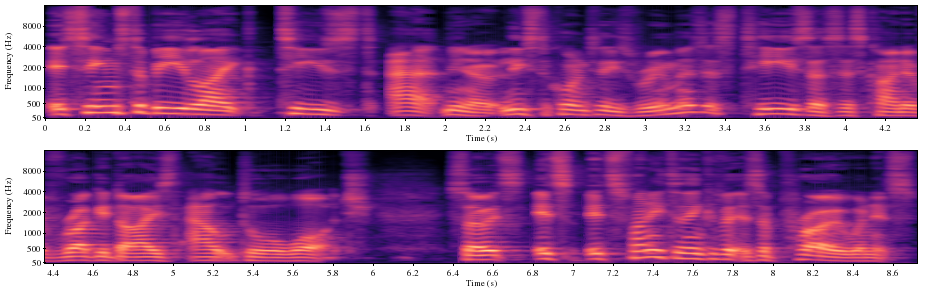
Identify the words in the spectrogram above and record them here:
it seems to be like teased at you know at least according to these rumors, it's teased as this kind of ruggedized outdoor watch. So it's it's it's funny to think of it as a pro when it's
